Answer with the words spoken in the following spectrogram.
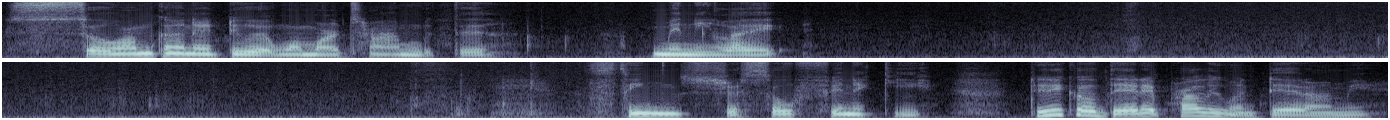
So I'm gonna do it one more time with the mini light. Thing's just so finicky. Did it go dead? It probably went dead on me.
